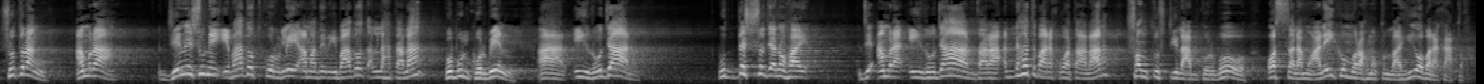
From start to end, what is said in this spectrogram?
সুতরাং আমরা জেনে শুনে এবাদত করলে আমাদের ইবাদত আল্লাহ তালা কবুল করবেন। আর এই রোজার উদ্দেশ্য যেন হয় যে আমরা এই রোজার দ্বারা আল্লাহ তালার সন্তুষ্টি লাভ করব। আসসালামু আলাইকুম রহমতুল্লাহি ওবরাকাতহ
